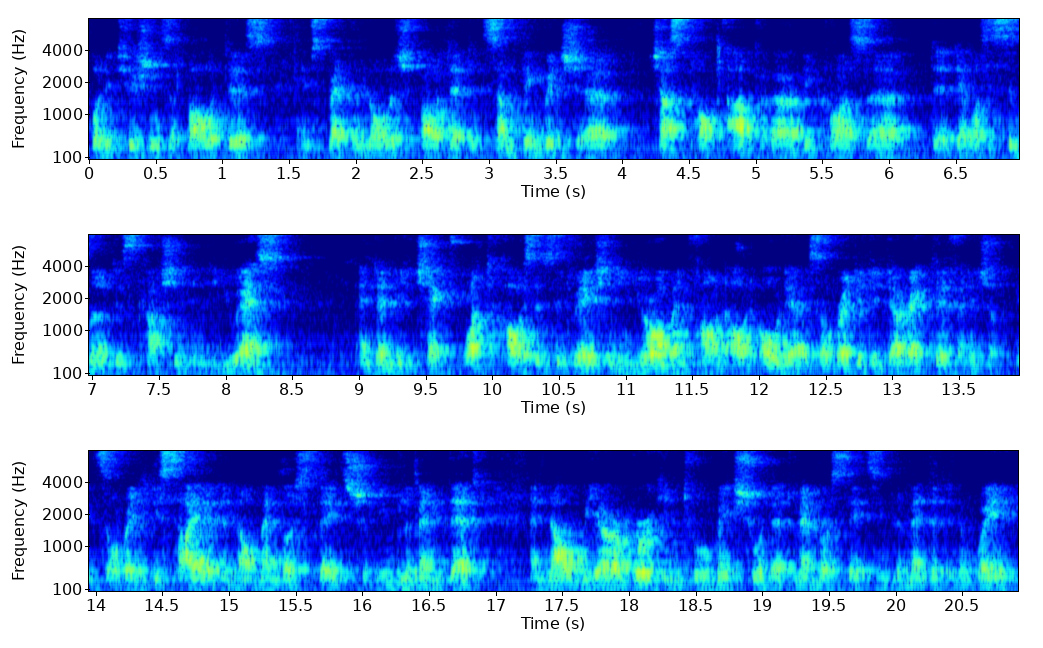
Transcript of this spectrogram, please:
politicians about this and spread the knowledge about that. It's something which uh, just popped up uh, because uh, th there was a similar discussion in the US and then we checked what how's the situation in Europe and found out, oh, there is already the directive and it's already decided and now member states should implement that and now we are working to make sure that member states implement it in a way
